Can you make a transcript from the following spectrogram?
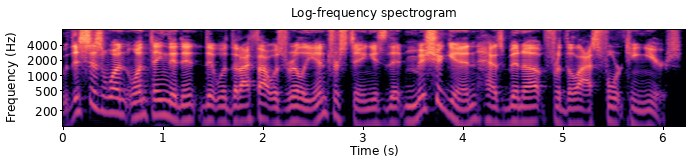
This is one one thing that it, that that I thought was really interesting is that Michigan has been up for the last 14 years.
